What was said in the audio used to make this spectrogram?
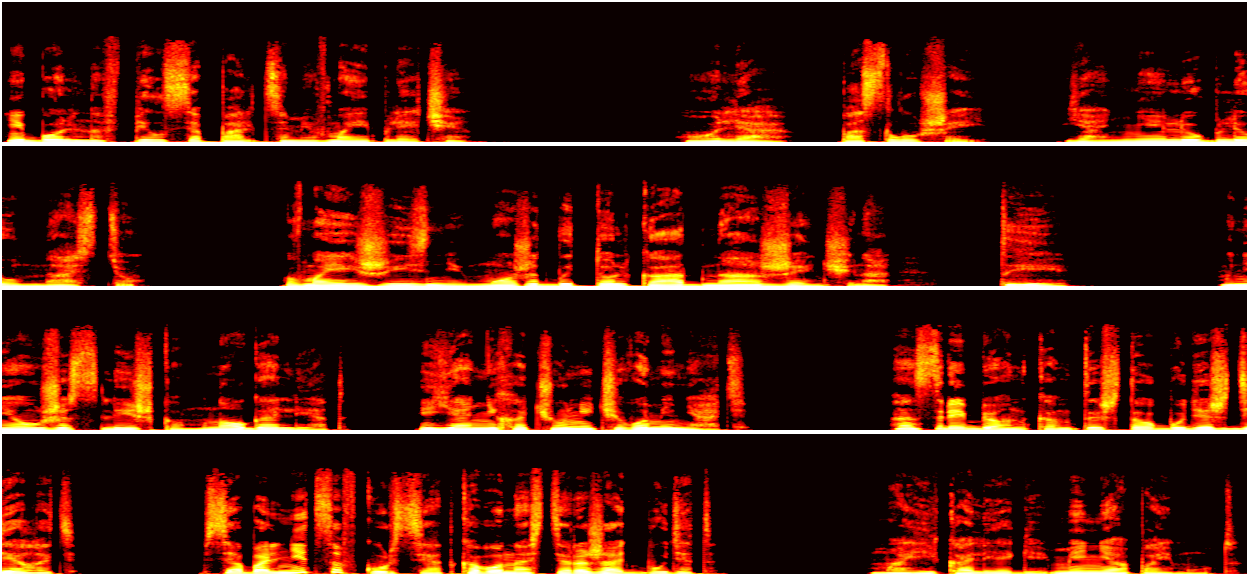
и больно впился пальцами в мои плечи. «Оля, послушай, я не люблю Настю. В моей жизни может быть только одна женщина — ты. Мне уже слишком много лет, и я не хочу ничего менять. А с ребенком ты что будешь делать? Вся больница в курсе, от кого Настя рожать будет? Мои коллеги меня поймут.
